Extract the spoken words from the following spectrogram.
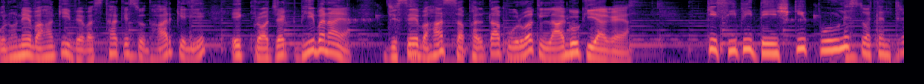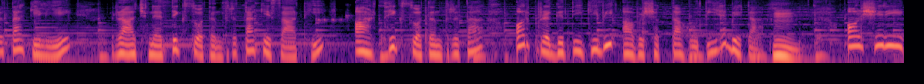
उन्होंने वहाँ की व्यवस्था के सुधार के लिए एक प्रोजेक्ट भी बनाया जिसे वहाँ सफलतापूर्वक लागू किया गया। किसी भी देश की पूर्ण स्वतंत्रता के लिए राजनैतिक स्वतंत्रता के साथ ही आर्थिक स्वतंत्रता और प्रगति की भी आवश्यकता होती है बेटा। और श्री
